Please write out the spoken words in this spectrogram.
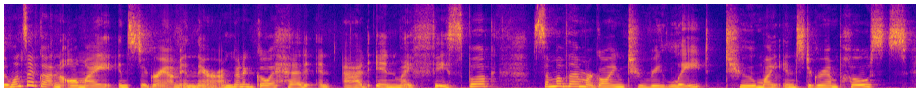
So once I've gotten all my Instagram in there, I'm going to go ahead and add in my Facebook. Some of them are going to relate to my Instagram posts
